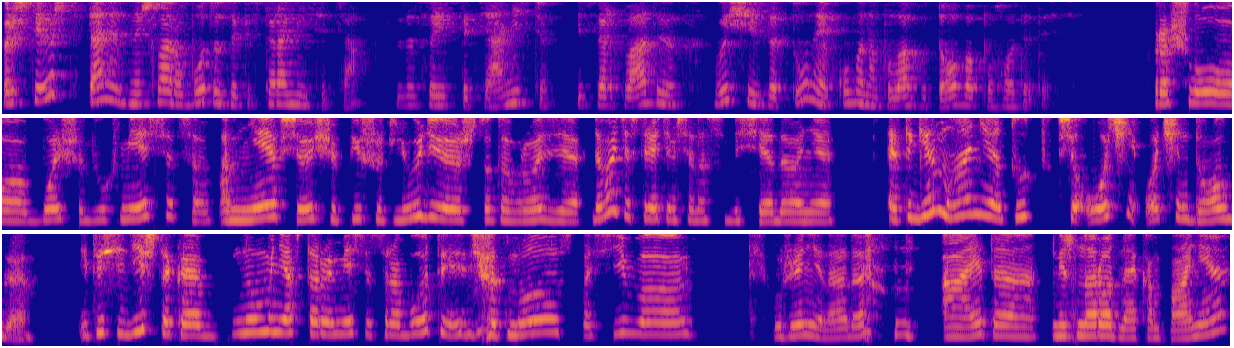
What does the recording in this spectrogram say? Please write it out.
Врешті-решт Таня знайшла роботу за півтора місяця за своєю спеціальністю із зарплатою вищою за ту, на яку вона була готова погодитись. прошло больше двух месяцев, а мне все еще пишут люди что-то вроде «давайте встретимся на собеседование». Это Германия, тут все очень-очень долго. И ты сидишь такая, ну, у меня второй месяц работы идет, но спасибо, уже не надо. А это международная компания.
